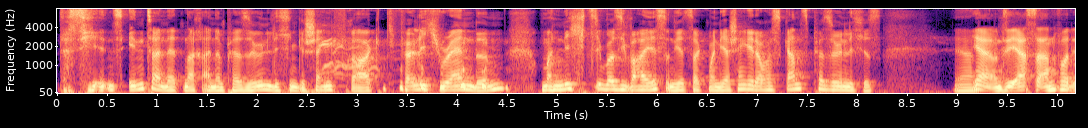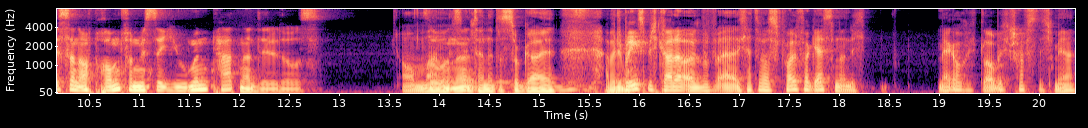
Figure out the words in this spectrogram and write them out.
dass sie ins Internet nach einem persönlichen Geschenk fragt, völlig random, und man nichts über sie weiß und jetzt sagt man, ja, schenke dir doch was ganz Persönliches. Ja. Ja, und die erste Antwort ist dann auch prompt von Mr. Human Partner-Dildos. Oh Mann, So, das ne? Internet ist so geil. Aber du bringst mich gerade, äh, ich hatte was voll vergessen und ich merke auch, ich glaube, ich schaff's nicht mehr,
